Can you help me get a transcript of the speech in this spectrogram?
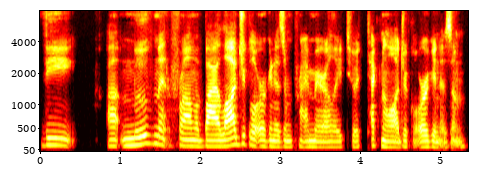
the uh, movement from a biological organism primarily to a technological organism.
